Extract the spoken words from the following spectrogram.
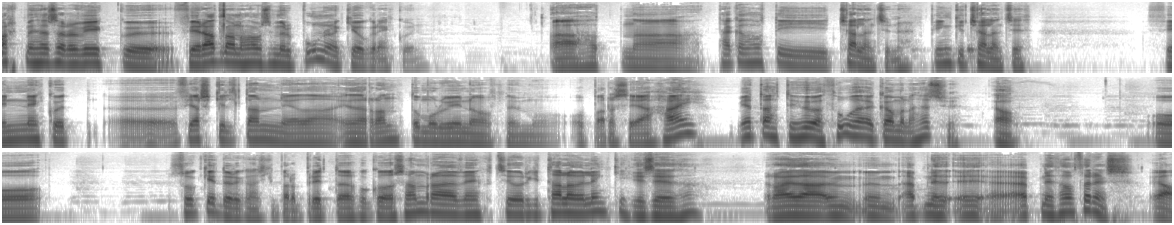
markmið þessara viku fyrir allan þá sem eru búin að okkur einhvern að hana, taka þátt í challengeinu, pingju challengeið. Finn einhvern uh, fjarskildan eða, eða random úr vinahófnum og, og bara segja hæ, mér dætti huga þú hefði gaman að þessu. Já. og svo getur þau kannski bara bryttað upp og góða samræði við einhvern sem þú eru ekki talað við lengi. Ég segi það. Ræða um, um efni, efni þáttarins. Já,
